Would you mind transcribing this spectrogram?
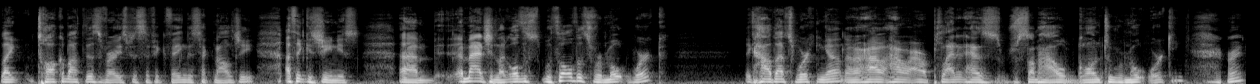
like talk about this very specific thing, this technology. I think it's genius. Um, imagine like all this with all this remote work, like how that's working out, or how, how our planet has somehow gone to remote working, right?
